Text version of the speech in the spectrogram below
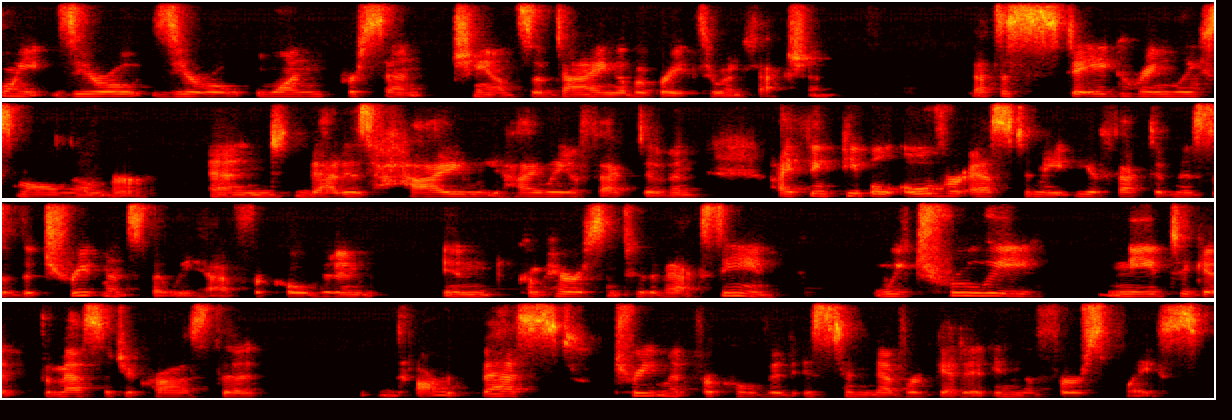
0.001% chance of dying of a breakthrough infection. That's a staggeringly small number. And that is highly, highly effective. And I think people overestimate the effectiveness of the treatments that we have for COVID in, in comparison to the vaccine. We truly need to get the message across that our best treatment for COVID is to never get it in the first place.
